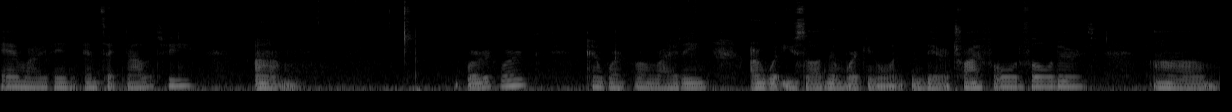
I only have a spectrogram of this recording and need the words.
handwriting, and technology. Um, word work and work on writing are what you saw them working on in their trifold folders. Um,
